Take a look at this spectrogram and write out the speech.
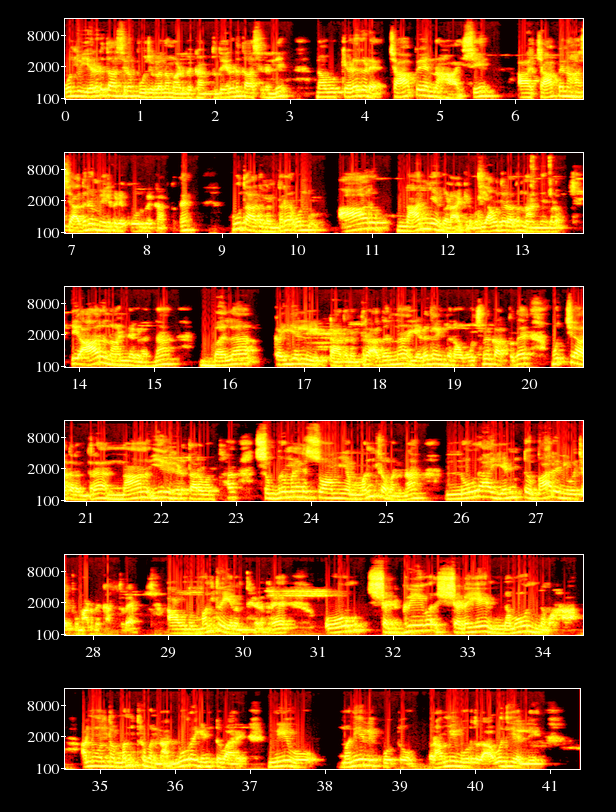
ಒಂದು ಎರಡು ತಾಸಿನ ಪೂಜೆಗಳನ್ನ ಮಾಡಬೇಕಾಗ್ತದೆ. ಎರಡು ತಾಸಿನಲ್ಲಿ ನಾವು ಕೆಳಗಡೆ ಚಾಪೆಯನ್ನ ಹಾಯಿಸಿ, ಆ ಚಾಪೆನ ಹಾಸಿ ಅದರ ಮೇಲ್ಗಡೆ ಕೂರ್ಬೇಕಾಗ್ತದೆ. ಕೂತಾದ ನಂತರ ಒಂದು ಆರು ನಾಣ್ಯಗಳಾಗಿರ್ಬೋದು. ಯಾವುದಾದ್ರು ನಾಣ್ಯಗಳು. ಈ ಆರು ನಾಣ್ಯಗಳನ್ನ ಬಲ ಕೈಯಲ್ಲಿ ಇಟ್ಟಾದ ನಂತರ ಅದನ್ನ ಎಡಗೈಯಿಂದ ನಾವು ಮುಚ್ಚಬೇಕಾಗ್ತದೆ. ಮುಚ್ಚಿ ಆದ ನಂತರ ನಾನು ಈಗ ಹೇಳ್ತಾ ಇರುವಂತಹ ಸುಬ್ರಹ್ಮಣ್ಯ ಸ್ವಾಮಿಯ ಮಂತ್ರವನ್ನ ನೂರ ಎಂಟು ಬಾರಿ ನೀವು ಜಪ ಮಾಡಬೇಕಾಗ್ತದೆ. ಆ ಒಂದು ಮಂತ್ರ ಏನಂತ ಹೇಳಿದ್ರೆ, ಓಂ ಷಡ್ಗ್ರೀವ ಷಡಯೇ ನಮೋ ನಮಃ ಅನ್ನುವಂಥ ಮಂತ್ರವನ್ನ ನೂರ ಎಂಟು ಬಾರಿ ನೀವು ಮನೆಯಲ್ಲಿ ಕೂತು ಬ್ರಾಹ್ಮಿ ಮುಹೂರ್ತದ ಅವಧಿಯಲ್ಲಿ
